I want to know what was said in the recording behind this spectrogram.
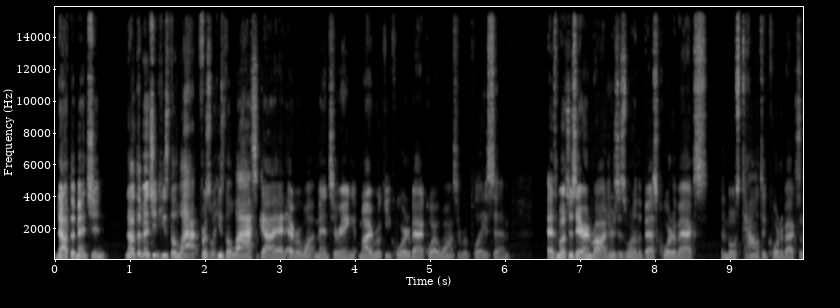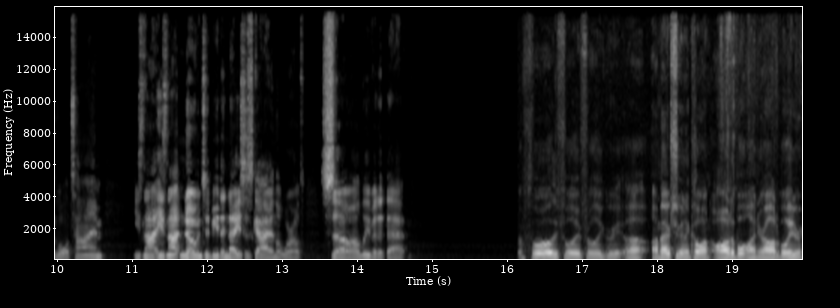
Not to mention, not to mention, he's the last. First of all, he's the last guy I'd ever want mentoring my rookie quarterback who I want to replace him. As much as Aaron Rodgers is one of the best quarterbacks, the most talented quarterbacks of all time, he's not. He's not known to be the nicest guy in the world. So I'll leave it at that. Fully, fully, fully agree. Uh, I'm actually going to call an audible on your audible here,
